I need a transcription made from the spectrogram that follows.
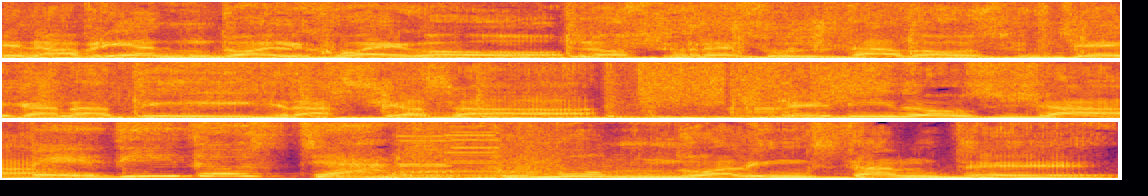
En Abriendo el juego, los resultados llegan a ti gracias a Pedidos Ya. Pedidos ya. Tu mundo al instante.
